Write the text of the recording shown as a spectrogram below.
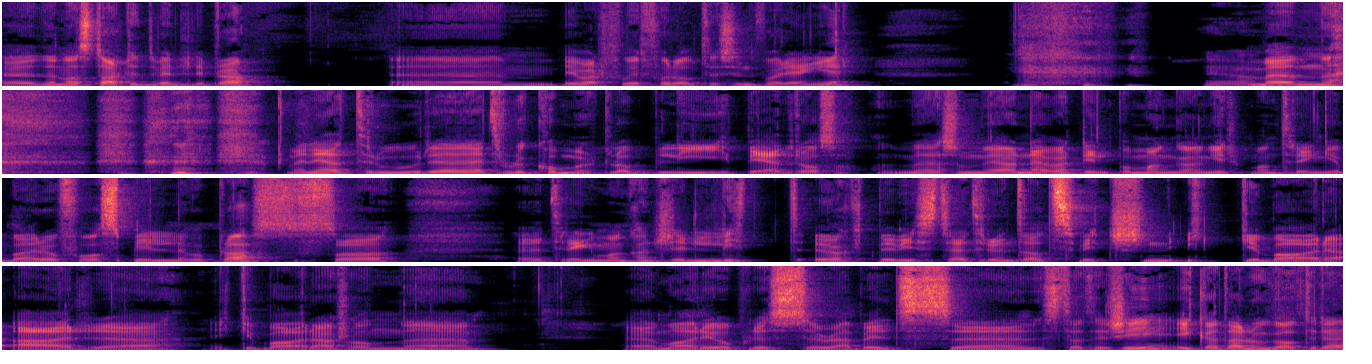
eh, den har startet veldig bra. Uh, I hvert fall i forhold til sin forgjenger. Ja. Men, men jeg, tror, eh, jeg tror det kommer til å bli bedre også. Som vi har vært inne på mange ganger, man trenger bare å få spillene på plass. Så eh, trenger man kanskje litt økt bevissthet rundt at Switchen ikke bare er, eh, ikke bare er sånn Mario pluss Rabbids-strategi. Ikke at det er noe galt i det,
